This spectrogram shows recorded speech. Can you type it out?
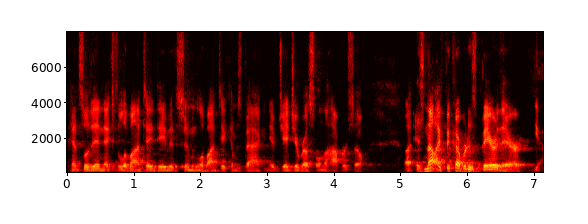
penciled in next to Lavonte David, assuming Lavonte comes back. And you have JJ Russell in the hopper. So uh, it's not like the cupboard is bare there. Yeah.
